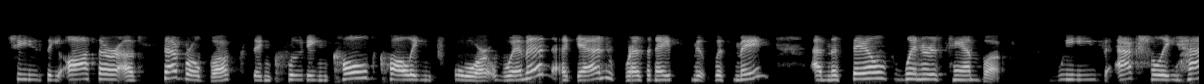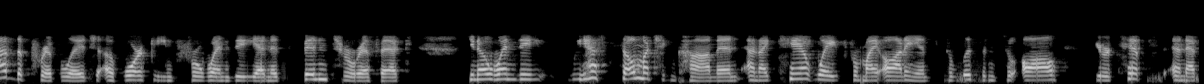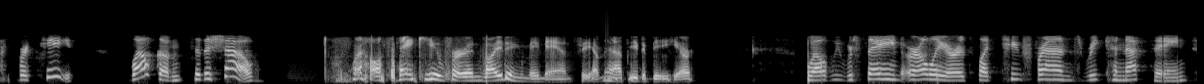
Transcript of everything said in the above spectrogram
She's the author of several books, including Cold Calling for Women, again, resonates with me, and The Sales Winner's Handbook. We've actually had the privilege of working for Wendy, and it's been terrific. You know, Wendy, we have so much in common, and I can't wait for my audience to listen to all your tips and expertise. Welcome to the show. Well, thank you for inviting me, Nancy. I'm happy to be here. Well, we were saying earlier, it's like two friends reconnecting.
